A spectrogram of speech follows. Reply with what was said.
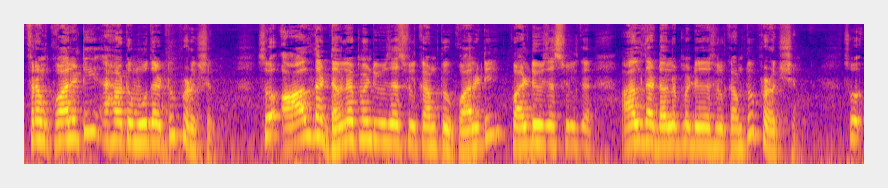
From quality i have to move that to production. So all the development users will come to quality quality users will all the development users will come to production. So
